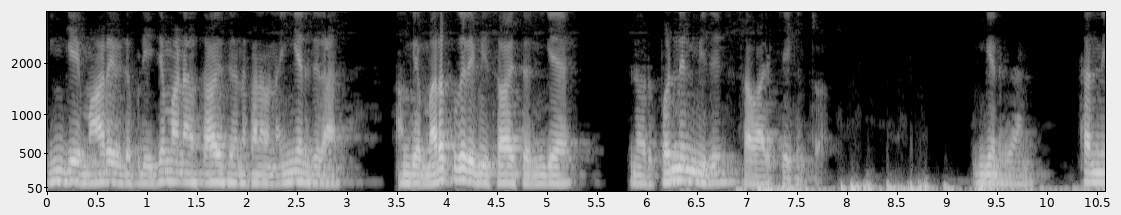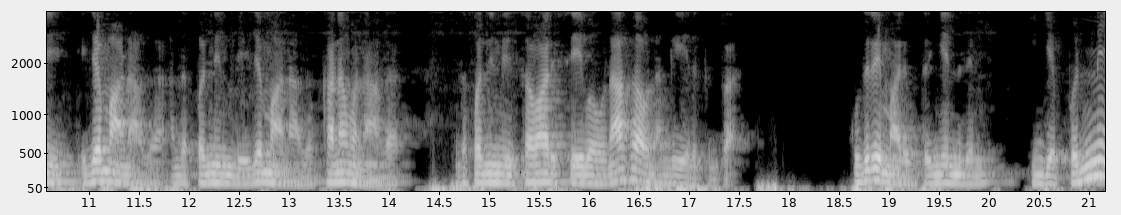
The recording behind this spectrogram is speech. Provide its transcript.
இங்கே மாறவிடப்படி எஜமானாக சாதி செய்த கணவன் இங்கே செய்கிறான்? அங்கே மரக்குதிரை மீது சவாரி செய்ய இங்கே இன்னொரு பெண்ணின் மீது சவாரி செய்கின்றான். இங்கே என்னதான் தன்னை எஜமானாக அந்த பெண்ணின் எஜமானாக கணவனாக அந்த பெண்ணின் சவாரி செய்பவனாக அவன் அங்கே இருக்கின்றான். குதிரை மாறிவிட்டு இங்கே என்னது? இங்கே பெண்ணை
